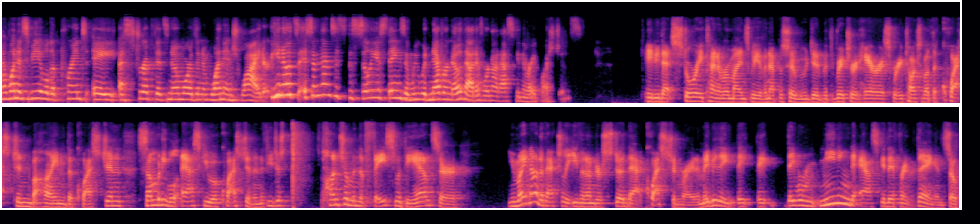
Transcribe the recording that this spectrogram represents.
I wanted to be able to print a, a strip that's no more than one inch wide. Or, you know, it's sometimes it's the silliest things, and we would never know that if we're not asking the right questions. Katie, that story kind of reminds me of an episode we did with Richard Harris where he talks about the question behind the question. Somebody will ask you a question, and if you just punch them in the face with the answer, you might not have actually even understood that question right. And maybe they they they they were meaning to ask a different thing. And so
